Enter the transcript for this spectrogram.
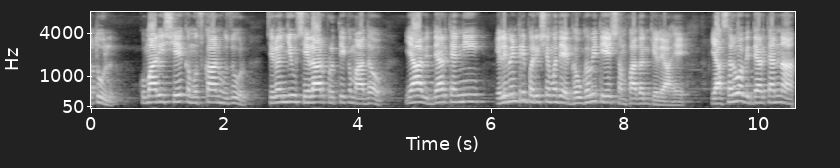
अतुल कुमारी शेख मुस्कान हुजूर चिरंजीव शेलार प्रतीक माधव या विद्यार्थ्यांनी एलिमेंटरी परीक्षेमध्ये घवघवीत यश संपादन केले आहे. या सर्व विद्यार्थ्यांना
